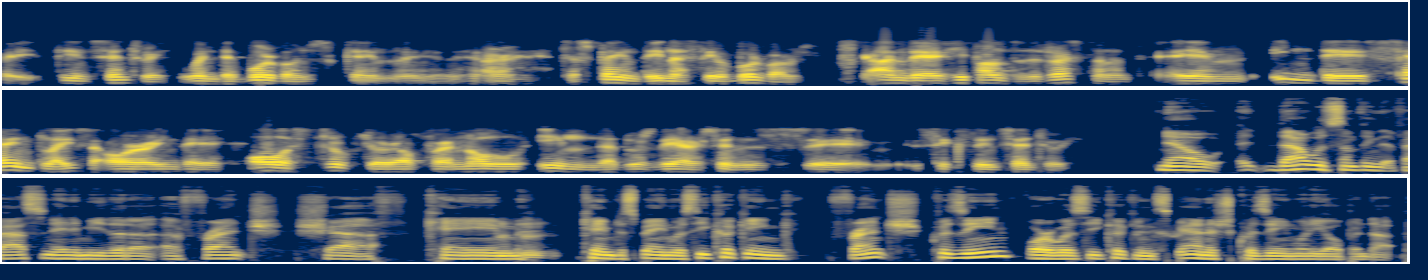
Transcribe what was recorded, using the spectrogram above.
18th century, when the Bourbons came uh, to Spain, dynasty of Bourbons. And uh, he founded the restaurant um, in the same place or in the old structure of an old inn that was there since uh, 16th century. Now, that was something that fascinated me that a, a French chef came Mm-hmm. came to Spain. Was he cooking French cuisine or was he cooking Spanish cuisine when he opened up?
